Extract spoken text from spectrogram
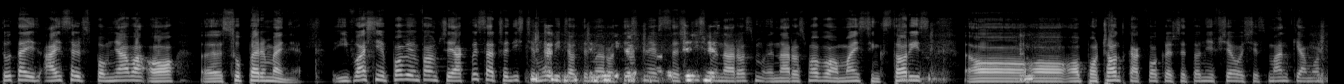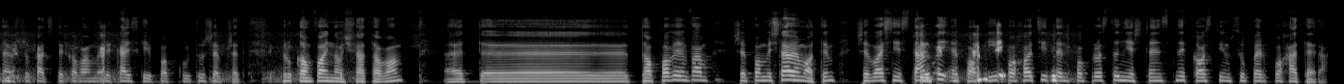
Tutaj Aisel wspomniała o e, Supermanie. I właśnie powiem wam, że jak wy zaczęliście mówić o tym erotyzmie, zeszliśmy na, na rozmowę o Amazing Stories, o, o, o początkach w ogóle, że to nie wzięło się z manki, a można szukać tylko w amerykańskiej popkulturze przed II wojną światową. E, To powiem wam, że pomyślałem o tym, że właśnie z tamtej epoki pochodzi ten po prostu nieszczęsny kostium superbohatera.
